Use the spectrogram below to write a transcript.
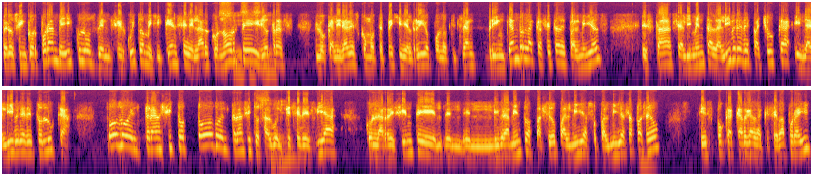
pero se incorporan vehículos del circuito mexiquense del Arco Norte y de otras localidades como Tepeji del Río, Polotitlán, brincando la caseta de Palmillas, está, se alimenta la libre de Pachuca y la libre de Toluca. Todo el tránsito, todo el tránsito, salvo el que se desvía con la reciente, el, libramiento a Paseo Palmillas o Palmillas a Paseo, que es poca carga la que se va por ahí,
